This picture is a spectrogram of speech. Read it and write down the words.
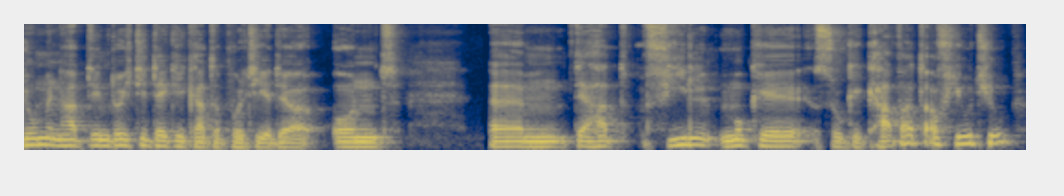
Human hat den durch die Decke katapultiert, ja. Und ähm, der hat viel Mucke so gecovert auf YouTube.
